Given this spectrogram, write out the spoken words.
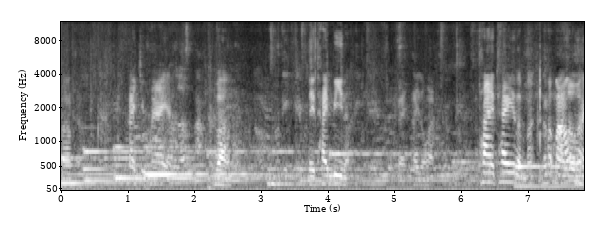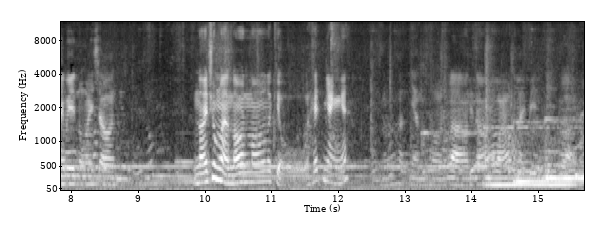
Vâng. 2 triệu 2 à Vâng Để thay pin ạ Ok, thay luôn hả? Thay thay là bao, Nó bao máu lâu hai bên luôn hay sao anh? Nói chung là nó nó nó kiểu hết nhanh á Nó hết nhanh thôi. Chứ nó- máu hai bên. Vâng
